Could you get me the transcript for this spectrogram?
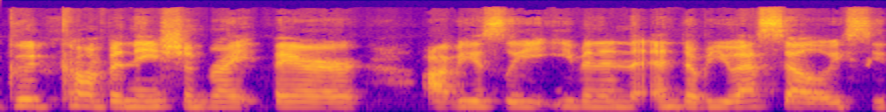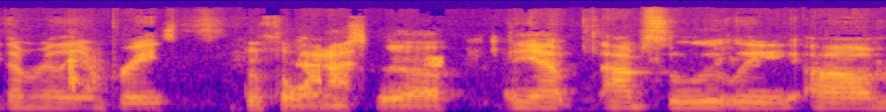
good combination right there. Obviously, even in the NWSL, we see them really embrace. The thorns. Yeah. Yep, absolutely. Um,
